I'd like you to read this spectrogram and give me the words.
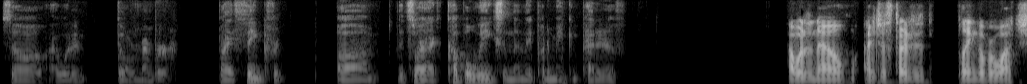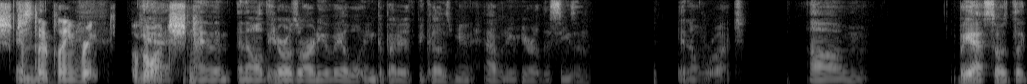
so I wouldn't don't remember. But I think for um it's like a couple weeks and then they put them in competitive. I wouldn't know. I just started playing Overwatch. Just And started playing ranked Overwatch. Yeah, and then and all the heroes are already available in competitive because we have a new hero this season in Overwatch. Um, but yeah, so it's like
